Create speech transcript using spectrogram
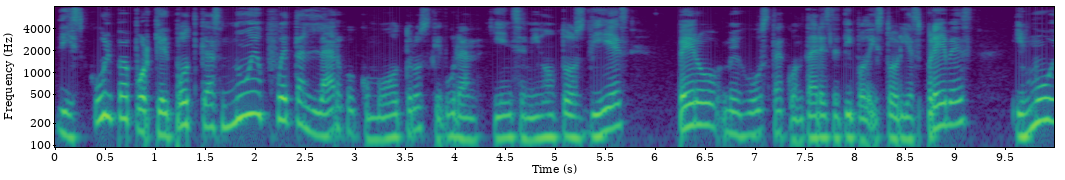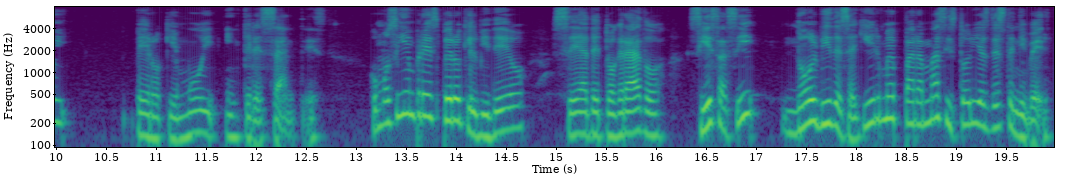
disculpa porque el podcast no fue tan largo como otros que duran 15 minutos 10, pero me gusta contar este tipo de historias breves y muy, pero que muy interesantes. Como siempre espero que el video sea de tu agrado. Si es así, no olvides seguirme para más historias de este nivel.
